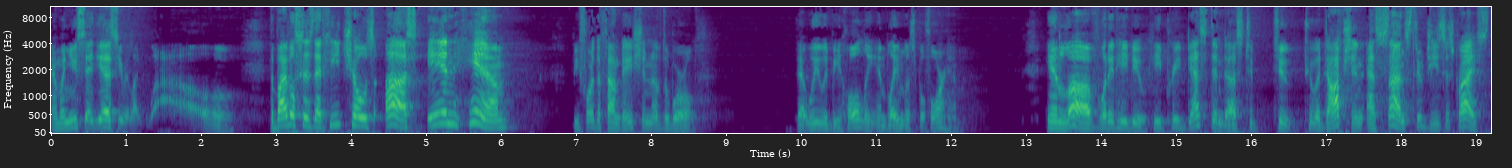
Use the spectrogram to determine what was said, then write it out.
And when you said yes, you were like, wow. The Bible says that He chose us in Him before the foundation of the world, that we would be holy and blameless before Him. In love, what did He do? He predestined us to, to, to adoption as sons through Jesus Christ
